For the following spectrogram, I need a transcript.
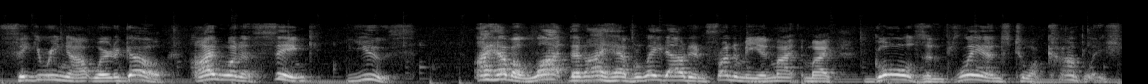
figuring out where to go. I want to think youth. I have a lot that I have laid out in front of me and my my goals and plans to accomplish.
